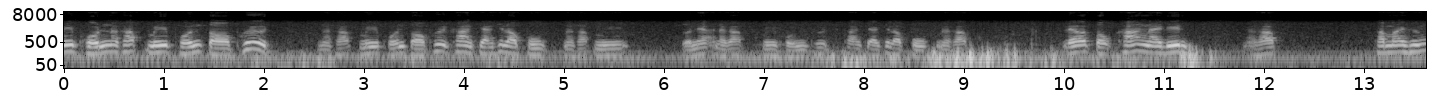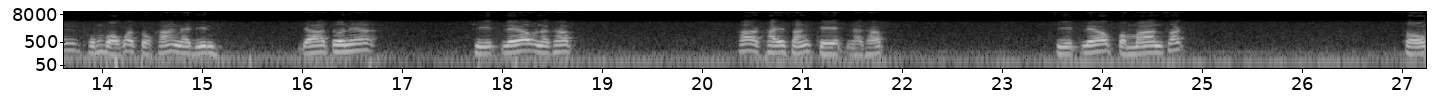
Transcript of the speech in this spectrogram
มีผลนะครับ มีผลต่อพืชนะครับ มีผลต่อพืชข้างเคียงที่เราปลูกนะครับ มีตัวเนี้ยนะครับ มีผลพืชข้างเคียงที่เราปลูกนะครับ แล้วตกค้างในดินนะครับทำไมถึงผมบอกว่าตกค้างในดิน ยาตัวเนี้ยฉีดแล้วนะครับ ถ้าใครสังเกตนะครับ ฉีดแล้วประมาณสักสอง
